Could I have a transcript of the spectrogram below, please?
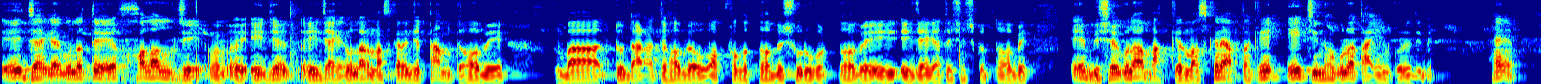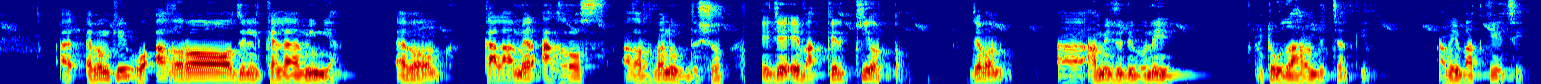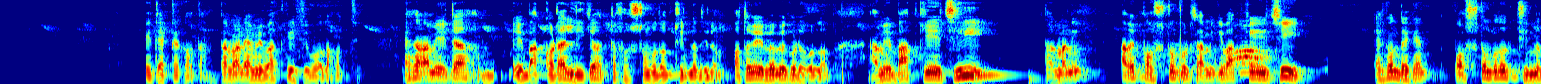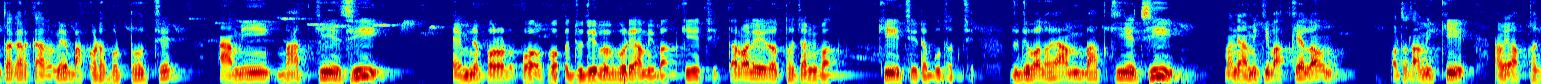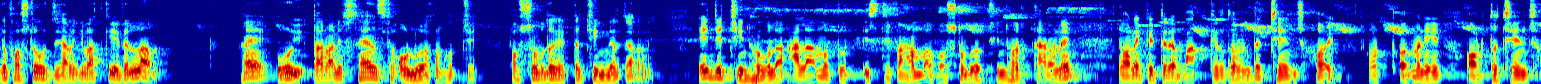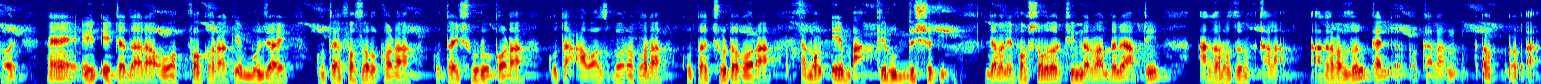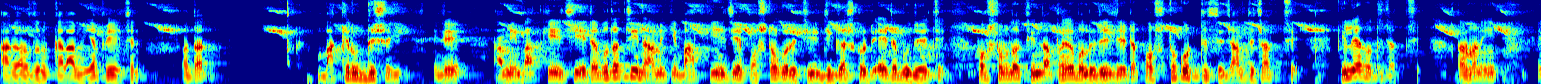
এই জায়গাগুলোতে হলাল যে, এই যে, এই জায়গাগুলোর মাঝখানে যে থামতে হবে বা একটু দাঁড়াতে হবে, ওয়াকফ করতে হবে, শুরু করতে হবে, এই এই জায়গাতে শেষ করতে হবে, এই বিষয়গুলো বাক্যের মাঝখানে আপনাকে এই চিহ্নগুলো তাইন করে দিবে। হ্যাঁ? এবং কি? ও আগরজিল কালামিয়া। এবং কালামের আগরস। আগরস মানে উদ্দেশ্য। এই যে এই বাক্যের কি অর্থ? যেমন আমি যদি বলি, একটা উদাহরণ দিচ্ছি আর কি। আমি ভাত খেয়েছি। এটা একটা কথা। তার মানে আমি ভাত খেয়েছি বলা হচ্ছে। এখন আমি এটা, এই বাক্যটা লিখে একটা প্রশ্নবোধক চিহ্ন দিলাম। অথবা এভাবে করে বললাম, আমি ভাত খেয়েছি? তার মানে আমি প্রশ্ন করছি, আমি কি ভাত খেয়েছি? এখন দেখেন, প্রশ্নবোধক চিহ্ন থাকার কারণে বাক্যটা পড়তে হচ্ছে আমি ভাত খেয়েছি, এমনি পর- যদি এভাবে পড়ি আমি ভাত খেয়েছি। তার মানে এর অর্থ হচ্ছে আমি ভাত খেয়েছি, এটা বোঝাচ্ছে। যদি বলা হয় আমি ভাত খেয়েছি মানে আমি কি ভাত খেলাম? অর্থাৎ আমি কি, আমি আপনাকে প্রশ্ন করছি আমি কি ভাত খেয়ে ফেললাম? হ্যাঁ ওই, তার মানে সেন্সটা অন্যরকম হচ্ছে, প্রশ্নবোধক একটা চিহ্নের কারণে। এই যে চিহ্নগুলো আলামত ইস্তিফাহাম বা প্রশ্নবোধক চিহ্নর কারণে অনেক ক্ষেত্রে বাক্যের ধরনটা চেঞ্জ হয়। অর্থ মানে অর্থ চেঞ্জ হয়। হ্যাঁ এটা দ্বারা ওয়াকফ করাকে বোঝায়, কোথায় ফসল করা, কোথায় শুরু করা, কোথায় আওয়াজ বড় করা, কোথায় ছোট করা এবং এ বাক্যের উদ্দেশ্য কী? যেমন এই প্রশ্নবোধক চিহ্নের মাধ্যমে আপনি আগারজুল কালাম, আগারজুল কাল- কালাম, আগারজুল কালামিয়া পেয়েছেন। অর্থাৎ বাক্যের উদ্দেশ্য কী? যে আমি বাদ খেয়েছি, এটা বোঝাচ্ছি না, আমি কি বাদ খেয়েছি, প্রশ্ন করেছি, জিজ্ঞাসা করছি, এটা বুঝেছি প্রশ্নবোধক চিন্তা আপনাকে বলে দিয়েছি যে এটা প্রশ্ন করতেছে, জানতে চাচ্ছে ক্লিয়ার হতে চাচ্ছে। তার মানে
